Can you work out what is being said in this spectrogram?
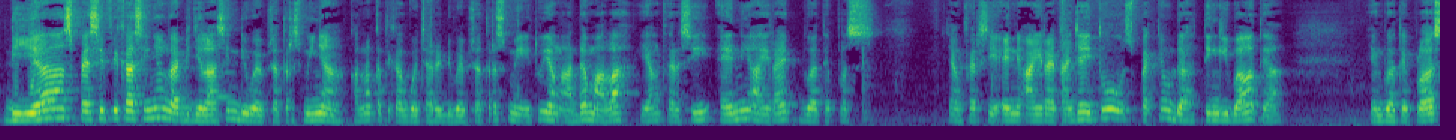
dia spesifikasinya nggak dijelasin di website resminya. Karena ketika gue cari di website resmi itu yang ada malah yang versi Any iRide 2T Plus. Yang versi Any iRide aja itu speknya udah tinggi banget ya. Yang 2T Plus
